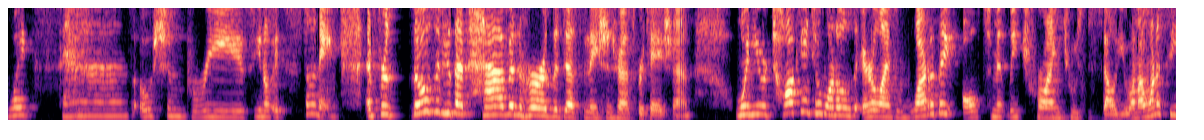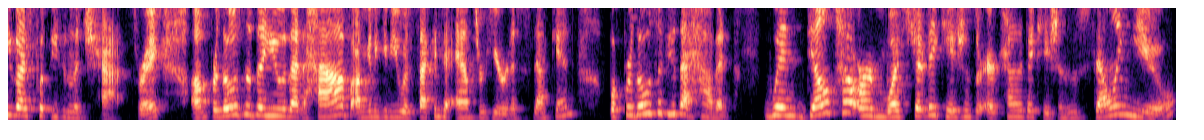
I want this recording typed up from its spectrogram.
white sands, ocean breeze. You know, it's stunning. And for those of you that haven't heard the destination transportation, when you're talking to one of those airlines, what are they ultimately trying to sell you? And I want to see you guys put these in the chats, right? Um, for those of you that have, I'm going to give you a second to answer here in a second. But for those of you that haven't, when Delta or WestJet Vacations or Air Canada Vacations is selling you,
